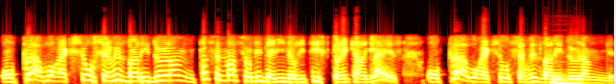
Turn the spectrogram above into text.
On peut avoir accès aux services dans les deux langues, pas seulement si on est de la minorité historique anglaise, on peut avoir accès aux services dans les deux langues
